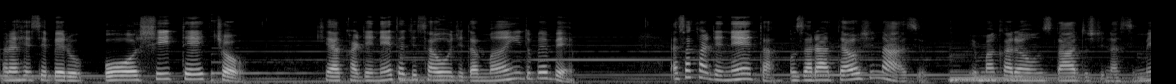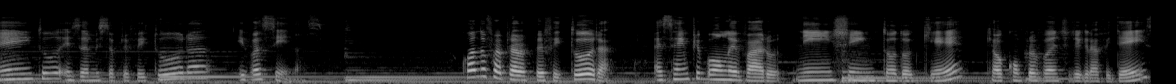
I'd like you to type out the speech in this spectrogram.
para receber o Boshitecho, que é a caderneta de saúde da mãe e do bebê. Essa caderneta usará até o ginásio e marcarão os dados de nascimento, exames da prefeitura e vacinas. Quando for para a prefeitura, é sempre bom levar o Ninshin Todoke, que é o comprovante de gravidez,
